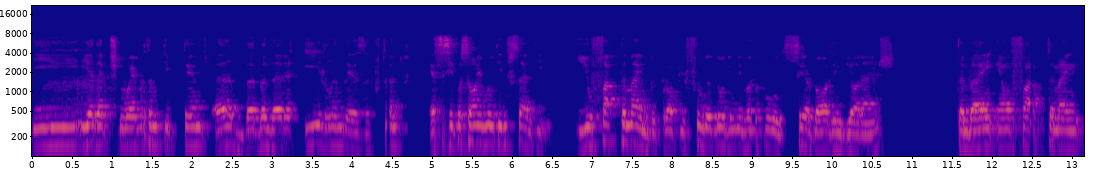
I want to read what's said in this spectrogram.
e, e, adeptos do Everton, tipo tendo a, a bandeira irlandesa. Portanto, essa situação é muito interessante. E, e, o facto também do próprio fundador do Liverpool ser da Ordem de Orange também é um facto também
